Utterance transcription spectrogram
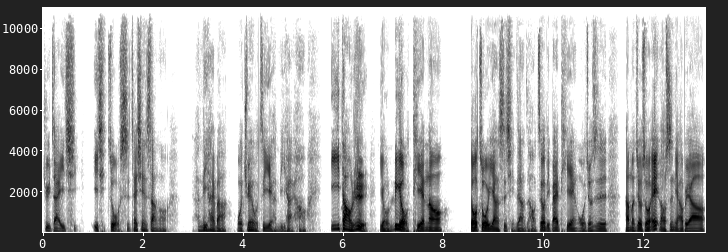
聚在一起，一起做事，在线上哦，很厉害吧？我觉得我自己也很厉害哈。一到日有六天哦，都做一样事情这样子哈，只有礼拜天我就是他们就说，哎，老师你要不要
